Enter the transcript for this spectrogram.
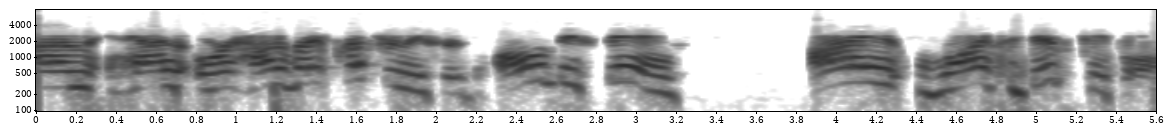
um, hand, or how to write press releases. All of these things, I want to give people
